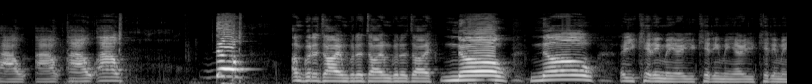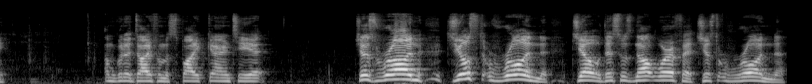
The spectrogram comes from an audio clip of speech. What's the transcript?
Ow, ow, ow, ow. No! I'm gonna die, I'm gonna die, I'm gonna die. No! No! Are you kidding me? Are you kidding me? Are you kidding me? I'm gonna die from a spike, guarantee it. Just run! Just run! Joe, this was not worth it. Just run.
